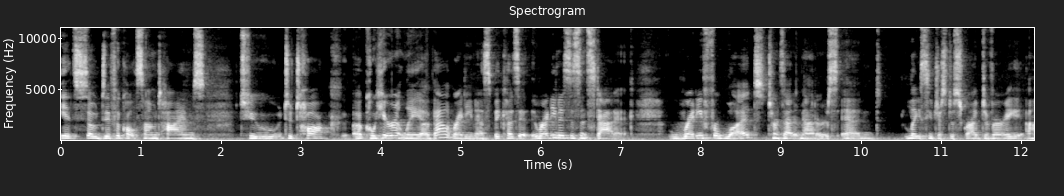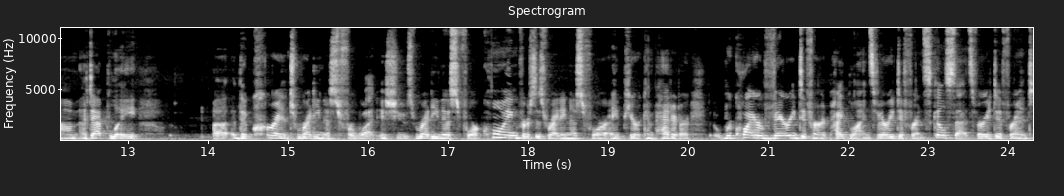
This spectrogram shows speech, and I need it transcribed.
it's so difficult sometimes to to talk uh, coherently about readiness because it, readiness isn't static. Ready for what? Turns out it matters, and Lacey just described very um, adeptly uh, the current readiness for what issues? Readiness for coin versus readiness for a peer competitor. Require very different pipelines very different skill sets very different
